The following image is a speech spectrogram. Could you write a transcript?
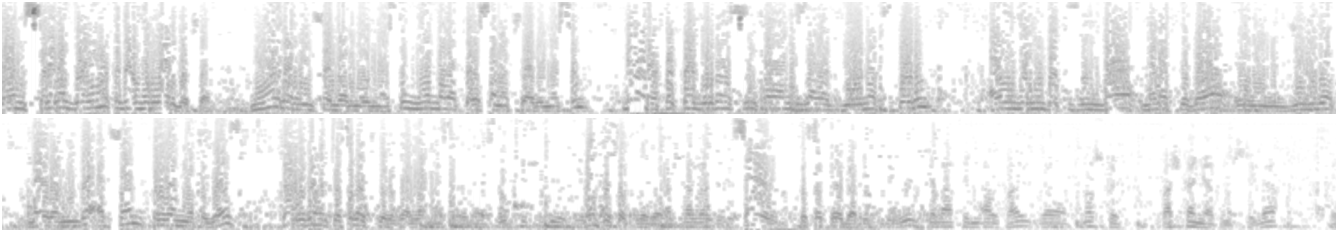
yani sırada gelene kadar yıllar geçer. Niye benim insanlarım olmasın, niye Malatya'da sanatçılar olmasın? Bir ara tekrar buradan sizin kanalınızdan duyurmak istiyorum. Ayın 29'unda Malatya'da e, Cumhuriyet Bayramı'nda akşam program yapacağız. Orada herkese bekliyoruz Allah nasip ederse. Ben teşekkür ederim. Sağ olun. Teşekkür ederim. Selahattin Alpay ve NOSPEK Başkan Yardımcısıyla e,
